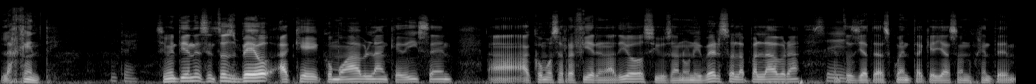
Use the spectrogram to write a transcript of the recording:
la gente. ¿Sí me entiendes? Entonces veo a que cómo hablan, qué dicen, a, cómo se refieren a Dios, si usan universo la palabra, entonces ya te das cuenta que ya son gente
